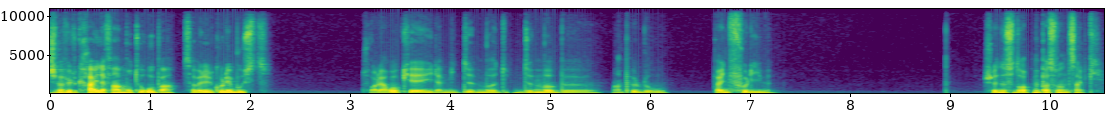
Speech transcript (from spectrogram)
J'ai pas vu le Cry, il a fait un bon tour ou pas? Ça valait le coup les boosts? Ça a l'air ok, il a mis deux, mobs euh, un peu low. Pas une folie, mais... ne se drop même pas 65.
